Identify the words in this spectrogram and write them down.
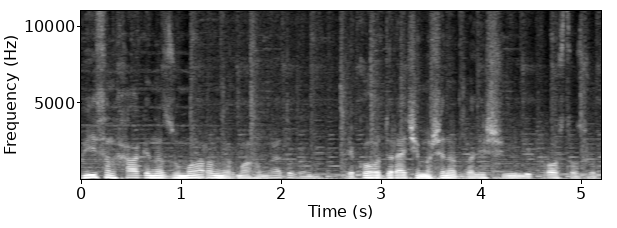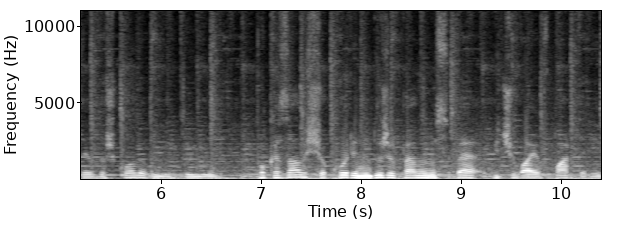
Бій Санхагена з Умаром Нурмагомедовим, якого, до речі, машина Двалішвілі просто зводив до школи у їх бою, показав, що Корі не дуже впевнено себе відчуває в партері.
